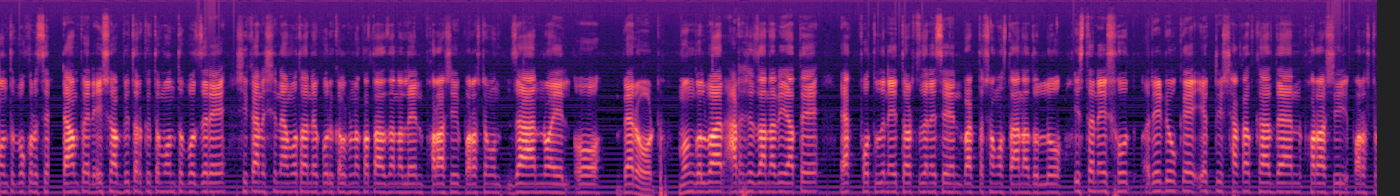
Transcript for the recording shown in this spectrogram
মন্তব্য করেছেন ট্রাম্পের এইসব বিতর্কিত মন্তব্য জেরে সেখানে সেনা মোতায়েনের পরিকল্পনার কথা জানালেন ফরাসি পররাষ্ট্রমন্ত্রী জান নোয়েল ও ব্যারোড। মঙ্গলবার আঠাশে জানুয়ারি রাতে এক প্রতিদিন তথ্য জানিয়েছেন বার্তা সংস্থা আনাদুল্লু। স্থানীয় সুদ রেডিওকে একটি সাক্ষাৎকার দেন ফরাসি পররাষ্ট্র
